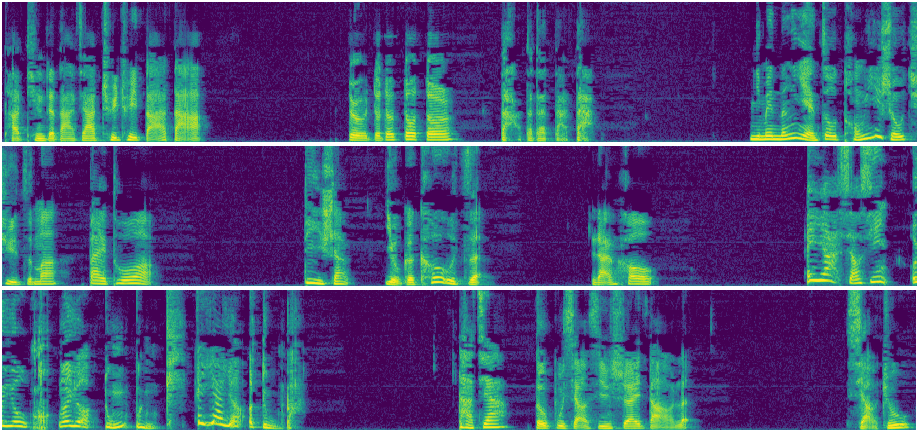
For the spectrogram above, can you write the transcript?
他听着大家吹吹打打，嘟嘟嘟嘟嘟，哒哒哒哒哒。你们能演奏同一首曲子吗？拜托。地上有个扣子，然后，哎呀，小心！哎呦，哎呀，咚嘣！哎呀呀，咚吧！大家都不小心摔倒了。小猪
